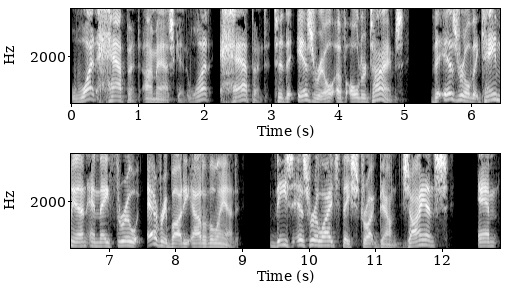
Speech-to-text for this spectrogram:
What happened? I'm asking. What happened to the Israel of older times? The Israel that came in and they threw everybody out of the land. These Israelites, they struck down giants and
